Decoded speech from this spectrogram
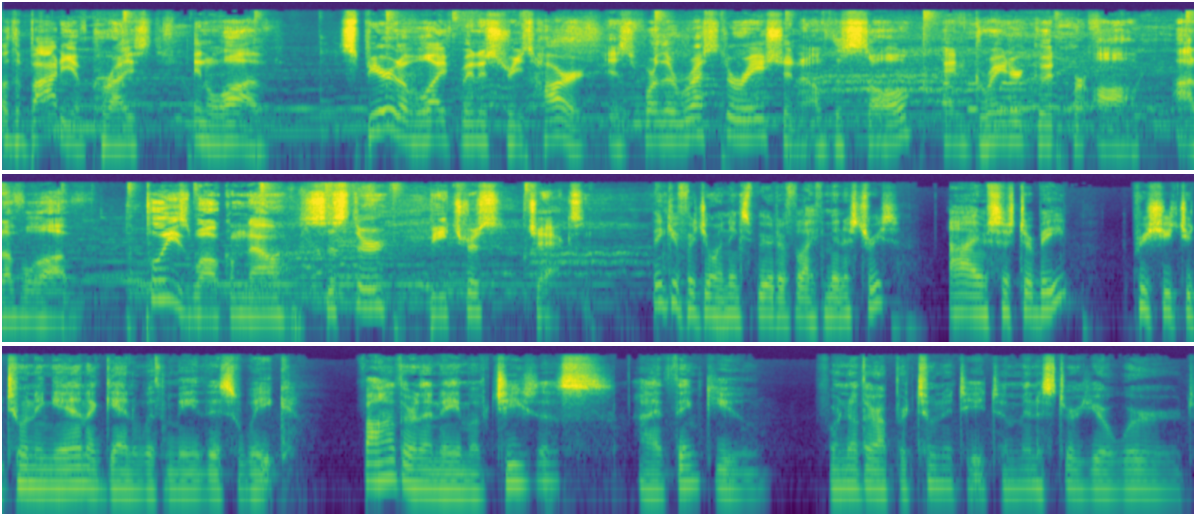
of the body of Christ in love. Spirit of Life Ministries' heart is for the restoration of the soul and greater good for all out of love. Please welcome now Sister Beatrice Jackson. Thank you for joining Spirit of Life Ministries. I'm Sister B. Appreciate you tuning in again with me this week. Father, in the name of Jesus, I thank you for another opportunity to minister your word.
